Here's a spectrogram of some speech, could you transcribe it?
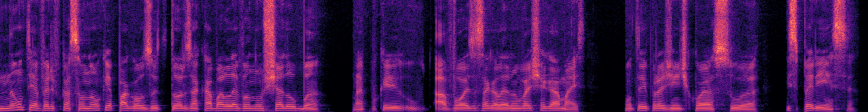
não tem a verificação, não quer pagar os 8 dólares, acaba levando um shadow ban, né? Porque a voz dessa galera não vai chegar mais. Conta aí pra gente qual é a sua experiência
